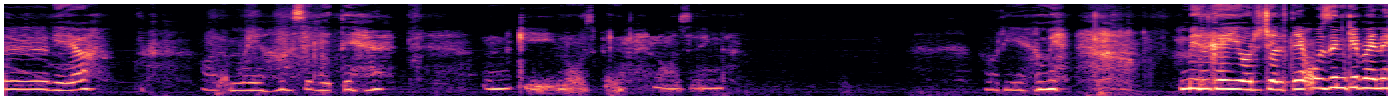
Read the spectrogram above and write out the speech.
गया। और अब मैं यहाँ से लेते हैं उनकी नोज़ पिन नोज़ रिंग और ये हमें मिल गई और चलते हैं। उस दिन के मैंने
